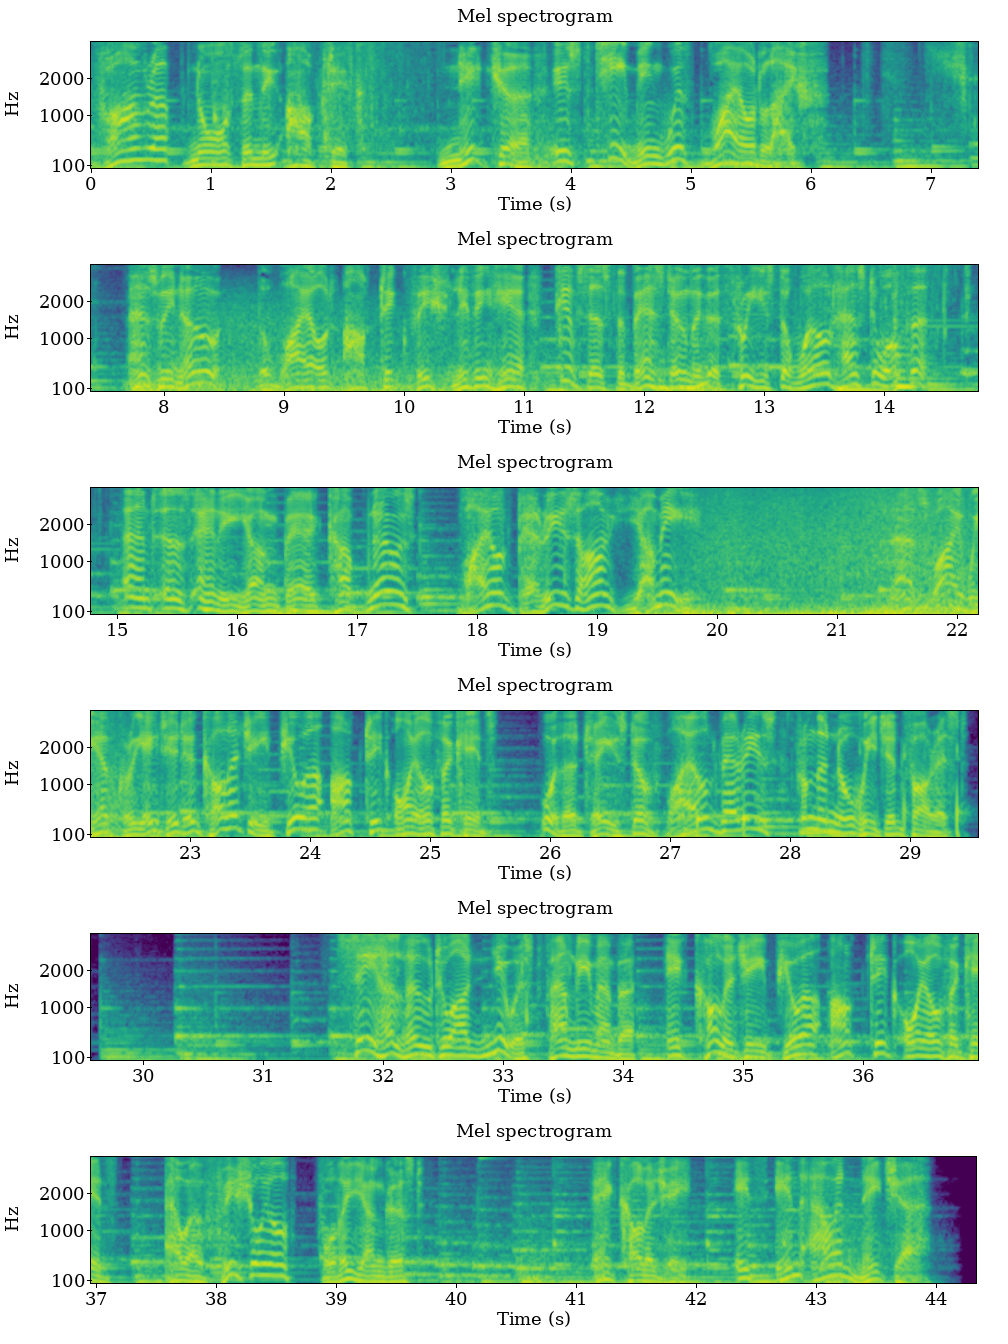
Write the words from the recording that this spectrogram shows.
Far up north in the Arctic, nature is teeming with wildlife. As we know, the wild Arctic fish living here gives us the best omega-3s the world has to offer. And as any young bear cub knows, wild berries are yummy. That's why we have created Eqology Pure Arctic Oil for Kids, with a taste of wild berries from the Norwegian forest. Say hello to our newest family member, Eqology Pure Arctic Oil for Kids, our fish oil for the youngest. Eqology, it's in our nature.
